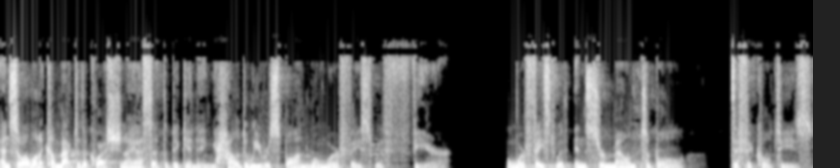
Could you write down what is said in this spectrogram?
And so I want to come back to the question I asked at the beginning. How do we respond when we're faced with fear? When we're faced with insurmountable difficulties?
